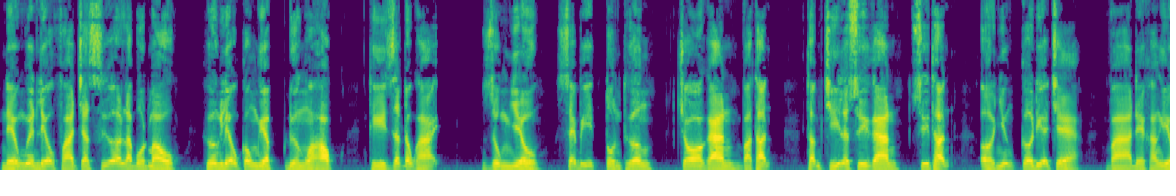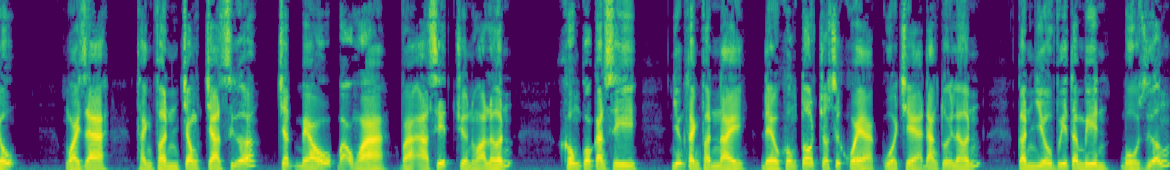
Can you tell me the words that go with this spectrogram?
Nếu nguyên liệu pha trà sữa là bột màu, hương liệu công nghiệp, đường hóa học thì rất độc hại. Dùng nhiều sẽ bị tổn thương cho gan và thận, thậm chí là suy gan, suy thận ở những cơ địa trẻ và đề kháng yếu. Ngoài ra, thành phần trong trà sữa, chất béo bão hòa và axit chuyển hóa lớn, không có canxi, những thành phần này đều không tốt cho sức khỏe của trẻ đang tuổi lớn, cần nhiều vitamin, bổ dưỡng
